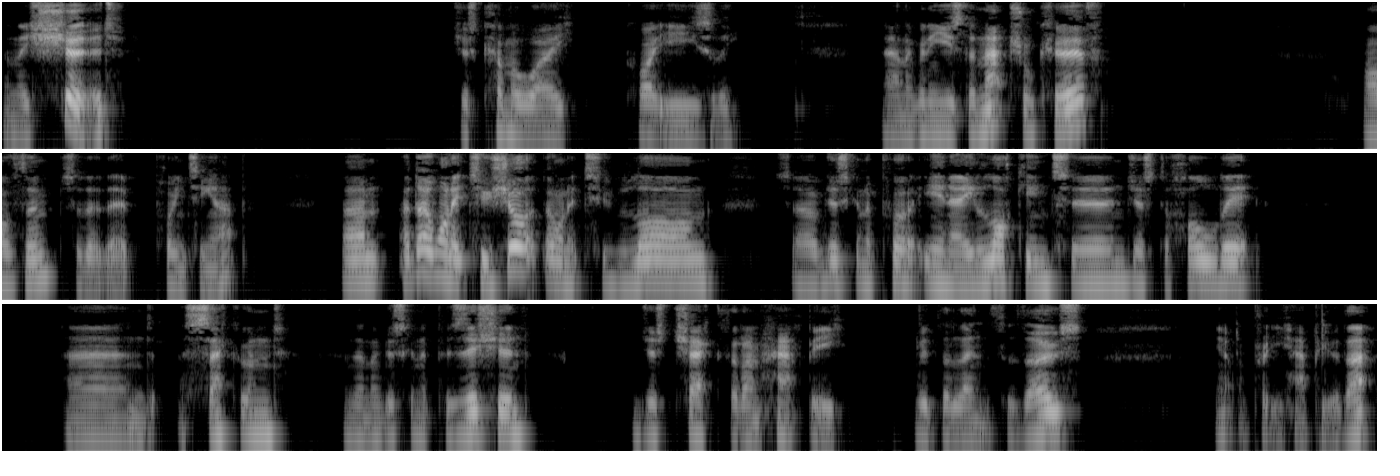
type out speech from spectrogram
And they should just come away quite easily. And I'm going to use the natural curve of them so that they're pointing up. Um, I don't want it too short, don't want it too long. So I'm just going to put in a lock-in turn just to hold it. And a second. And then I'm just going to position and just check that I'm happy with the length of those. Yeah, I'm pretty happy with that.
